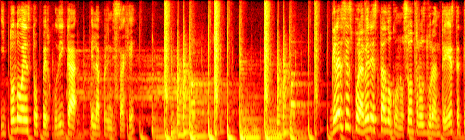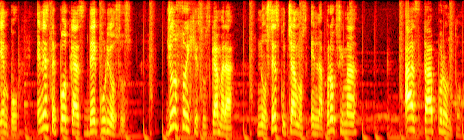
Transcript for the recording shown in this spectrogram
y todo esto perjudica el aprendizaje? Gracias por haber estado con nosotros durante este tiempo en este podcast de Curiosos. Yo soy Jesús Cámara. Nos escuchamos en la próxima. Hasta pronto.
